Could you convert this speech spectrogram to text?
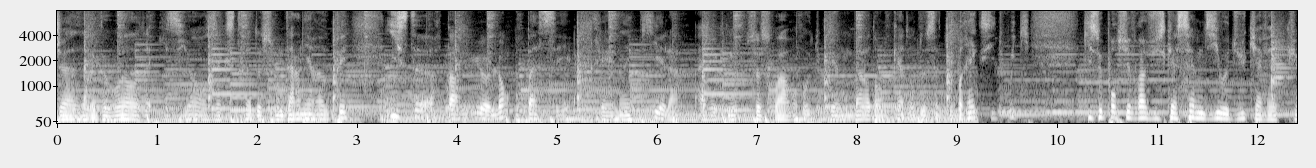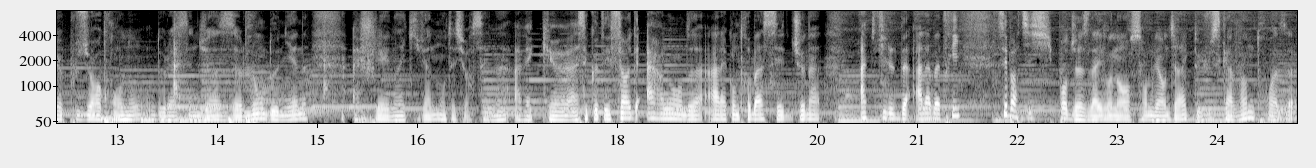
Jazz avec The World Is Yours, extrait de son dernier EP Easter paru l'an passé. Henry qui est là avec nous ce soir au Duc Lombards dans le cadre de cette Brexit Week qui se poursuivra jusqu'à samedi au Duc avec plusieurs grands noms de la scène jazz londonienne. Ashley Henry qui vient de monter sur scène avec euh, à ses côtés Ferg Ireland à la contrebasse et Jonah Hatfield à la batterie. C'est parti pour Jazz Live, on est ensemble et en direct jusqu'à 23h.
